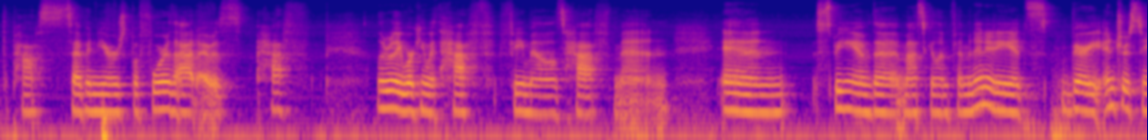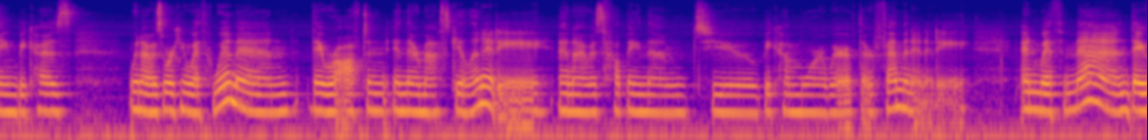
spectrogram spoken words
the, past seven years before that, I was half literally working with half females, half men. And speaking of the masculine femininity, it's very interesting because when I was working with women, they were often in their masculinity, and I was helping them to become more aware of their femininity. And with men, they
